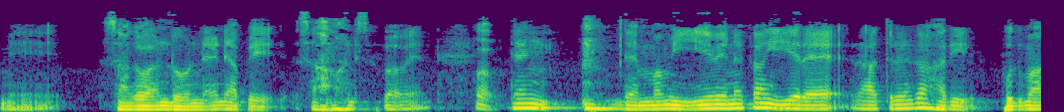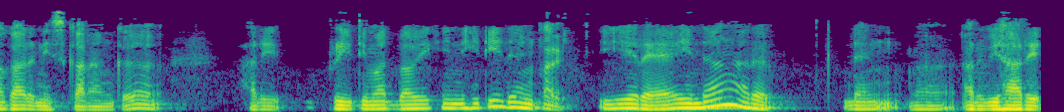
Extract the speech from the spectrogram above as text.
මේ සංගවන්න ඕනේ නැහැ අපේ සාමාන්‍ය ස්වභාවයෙන් දැන් දැන් මම ඊයේ වෙනකන් ඊයේ රෑ රාත්‍රී වෙනකන් හරි පුදුමාකාර නිස්කලංක හරි ප්‍රීතිමත් භවයකින් හිටියේ දැන්. ඊයේ රෑ ඉඳන් අර දැන් අර විහාරේ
